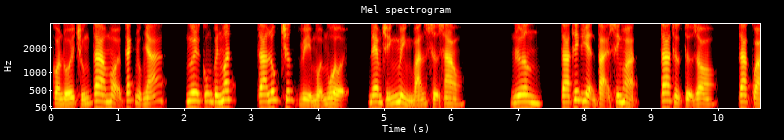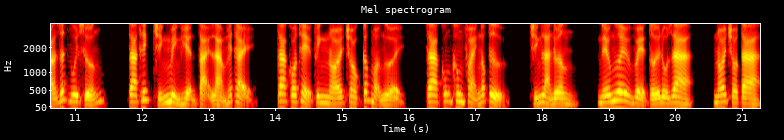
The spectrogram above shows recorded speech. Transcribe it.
còn đối chúng ta mọi cách nhục nhã, ngươi cũng quên mất, ta lúc trước vì muội muội đem chính mình bán sự sao. Nương, ta thích hiện tại sinh hoạt, ta thực tự do, ta quá rất vui sướng, ta thích chính mình hiện tại làm hết thảy, ta có thể kinh nói cho cấp mọi người, ta cũng không phải ngốc tử, chính là nương, nếu ngươi về tới đô gia, nói cho ta,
